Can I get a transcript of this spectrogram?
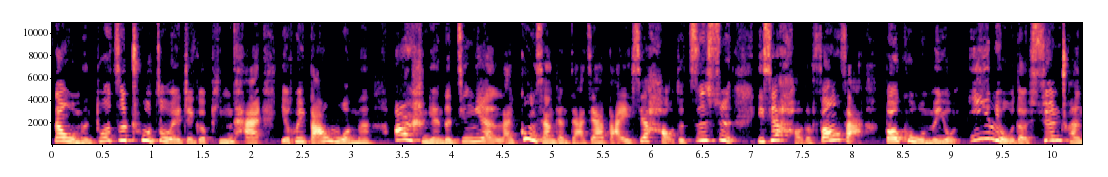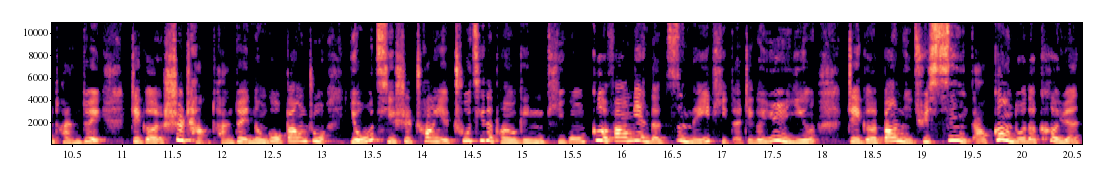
那我们多资处作为这个平台，也会把我们二十年的经验来共享给大家，把一些好的资讯、一些好的方法，包括我们有一流的宣传团队、这个市场团队，能够帮助尤其是创业初期的朋友，给您提供各方面的自媒体的这个运营，这个帮你去吸引到更多的客源，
